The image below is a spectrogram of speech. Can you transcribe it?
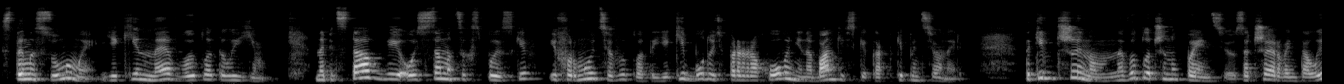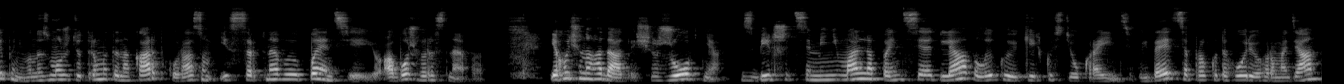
з тими сумами, які не виплатили їм. На підставі ось саме цих списків і формуються виплати, які будуть перераховані на банківські картки пенсіонерів. Таким чином, невиплачену пенсію за червень та липень вони зможуть отримати на картку разом із серпневою пенсією або ж вересневою. Я хочу нагадати, що жовтня збільшиться мінімальна пенсія для великої кількості українців. Йдеться про категорію громадян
